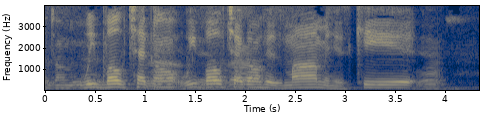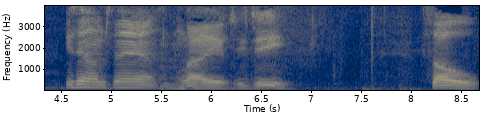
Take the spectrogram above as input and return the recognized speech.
both don't we that. both check Nah, on we yeah, both check nah. on his mom and his kid. Yeah. You see what I'm saying? Mm-hmm. Like GG. so.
